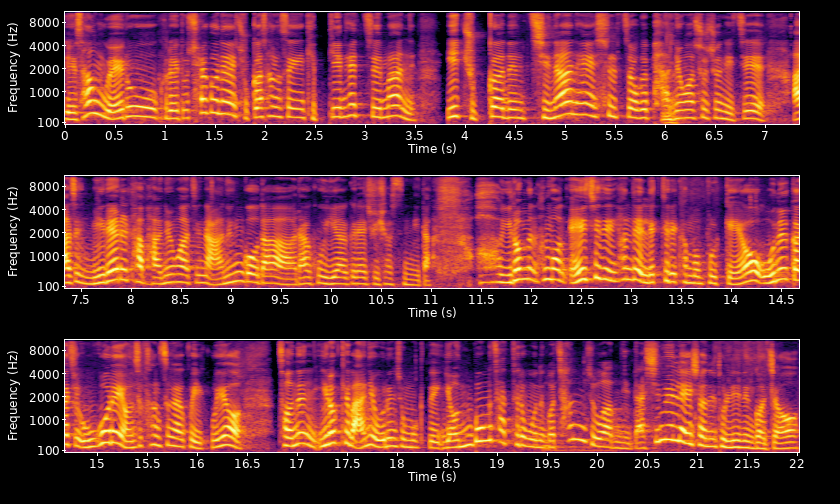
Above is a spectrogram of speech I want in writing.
예상 외로 그래도 최근에 주가 상승이 깊긴 했지만 이 주가는 지난해 실적을 반영한 수준이지 아직 미래를 다 반영하지는 않은 거다라고 이야기를 해주셨습니다. 아, 이러면 한번 HD 현대일렉트릭 한번 볼게요. 오늘까지 5거래 연속 상승하고 있고요. 저는 이렇게 많이 오른 종목들 연봉 차트로 보는 거 참 좋아합니다. 시뮬레이션을 돌리는 거죠.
